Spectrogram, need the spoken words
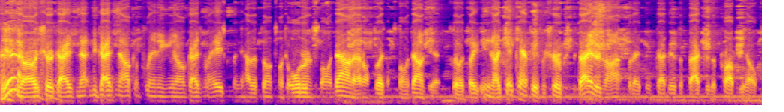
Yeah. You know, I always hear guys, new guys now complaining, you know, guys my age complaining how they're feeling so much older and slowing down, and I don't feel like I'm slowing down yet. So it's like, you know, I can't, can't say for sure if it's the diet or not, but I think that is a factor that probably helps.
